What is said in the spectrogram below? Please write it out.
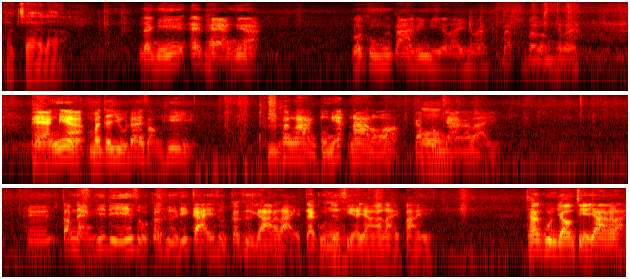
เข้าใจแล้ว แล้วนี้ไอ้แผงเนี่ย รถกรุงข้างใต้ไม่มีอะไรใช่ไหมแบบเดิมใช่ไหมแผงเนี่ย มันจะอยู่ได้สองที่ คือข้างล่างตรงเนี้ยหน้าล้อกับโอ้ตรงยางอะไหล่คือตำแหน่งที่ดีที่สุดก็คือที่ใกล้ที่สุดก็คือยางอะไหล่แต่คุณจะเสียยางอะไหล่ไป ถ้าคุณยอมเสียยางอะไหล่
